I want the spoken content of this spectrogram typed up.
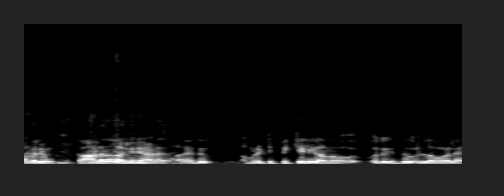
അവരും കാണുന്നത് അങ്ങനെയാണ്. അതായത് നമ്മൾ ടിപ്പിക്കലി വന്ന ഒരു ഇത് ഉള്ള പോലെ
